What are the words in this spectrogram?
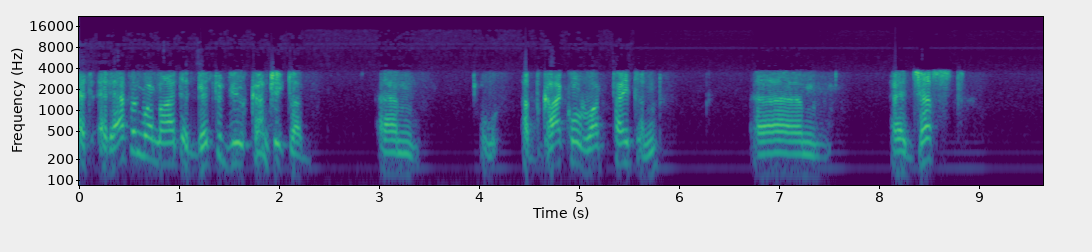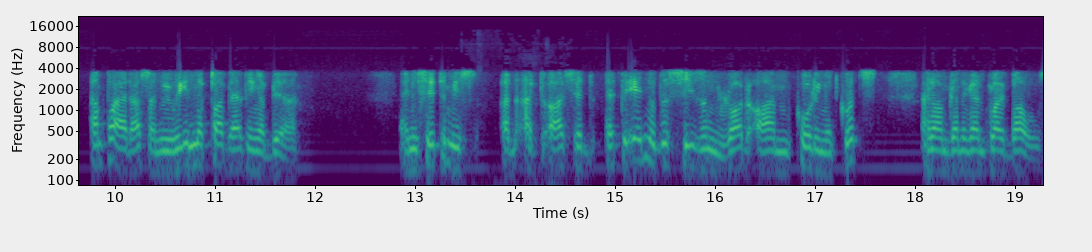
it, it, happened one night at Bedfordview Country Club. Um, a guy called Rod Payton um, had just umpired us, and we were in the pub having a beer. And he said to me, and I said, at the end of this season, Rod, I'm calling it quits, and I'm going to go and play bowls.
